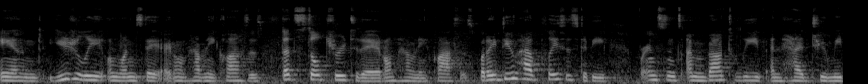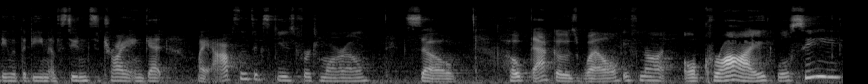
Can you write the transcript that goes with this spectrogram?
And usually on Wednesday, I don't have any classes. That's still true today. I don't have any classes, but I do have places to be. For instance, I'm about to leave and head to a meeting with the Dean of Students to try and get my absence excused for tomorrow. So hope that goes well. If not, I'll cry. We'll see.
